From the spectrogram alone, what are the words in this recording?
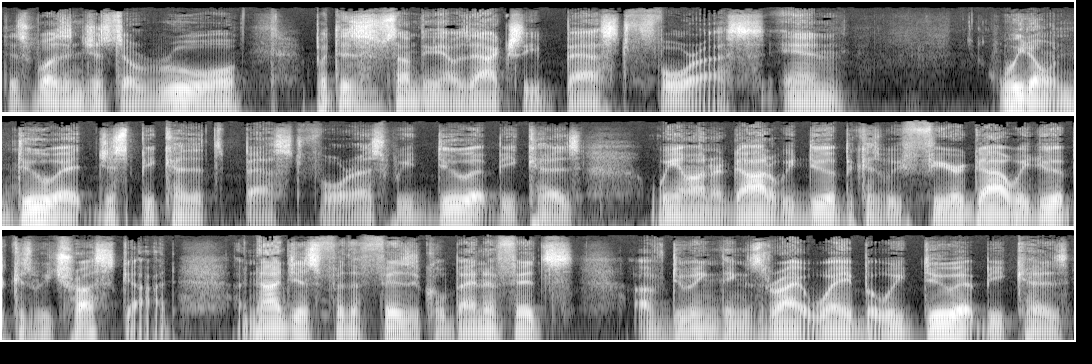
this wasn't just a rule, but this is something that was actually best for us. And we don't do it just because it's best for us. We do it because we honor God. We do it because we fear God. We do it because we trust God. Not just for the physical benefits of doing things the right way, but we do it because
